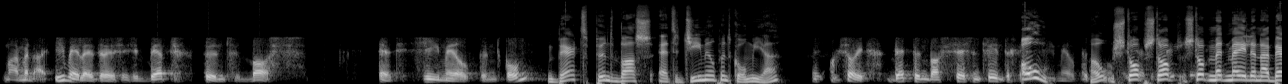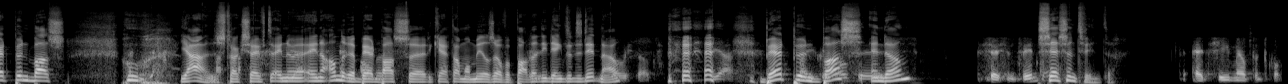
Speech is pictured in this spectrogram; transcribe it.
Maar mijn e-mailadres is bert.bas.gmail.com Bert.bas.gmail.com, ja. Oh, sorry, bert.bas26. Oh, oh, stop, stop, stop met mailen naar bert.bas. Oeh, ja, straks heeft een, ja, een andere Bert Bas, uh, die krijgt allemaal mails over padden. Die denkt, wat is dit nou? Zo is dat. Ja. Bert.bas en dan? 26. 26. At gmail.com.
